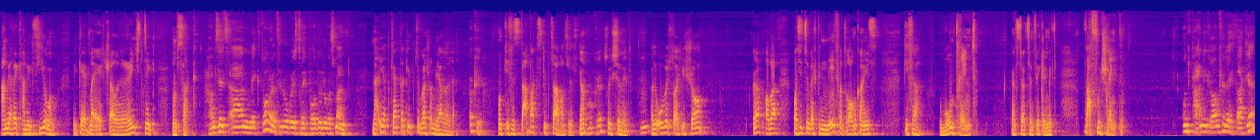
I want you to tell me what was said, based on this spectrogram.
Amerikanisierung, die geht mir echt schon richtig am Sack. Haben sie jetzt auch einen McDonalds in Oberösterreich gebaut oder was meint? Nein, ich habe gehört, da gibt es sogar schon mehrere. Okay. Und diese Starbucks gibt es auch, wenn es ist, gell? Okay. So ist sie nicht. Also Oberösterreich ist schon, gell? aber was ich zum Beispiel nicht vertragen kann, ist dieser Wohntrend, den es dort entwickelt mit Waffenschränken. Und Panikraum vielleicht auch gleich?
